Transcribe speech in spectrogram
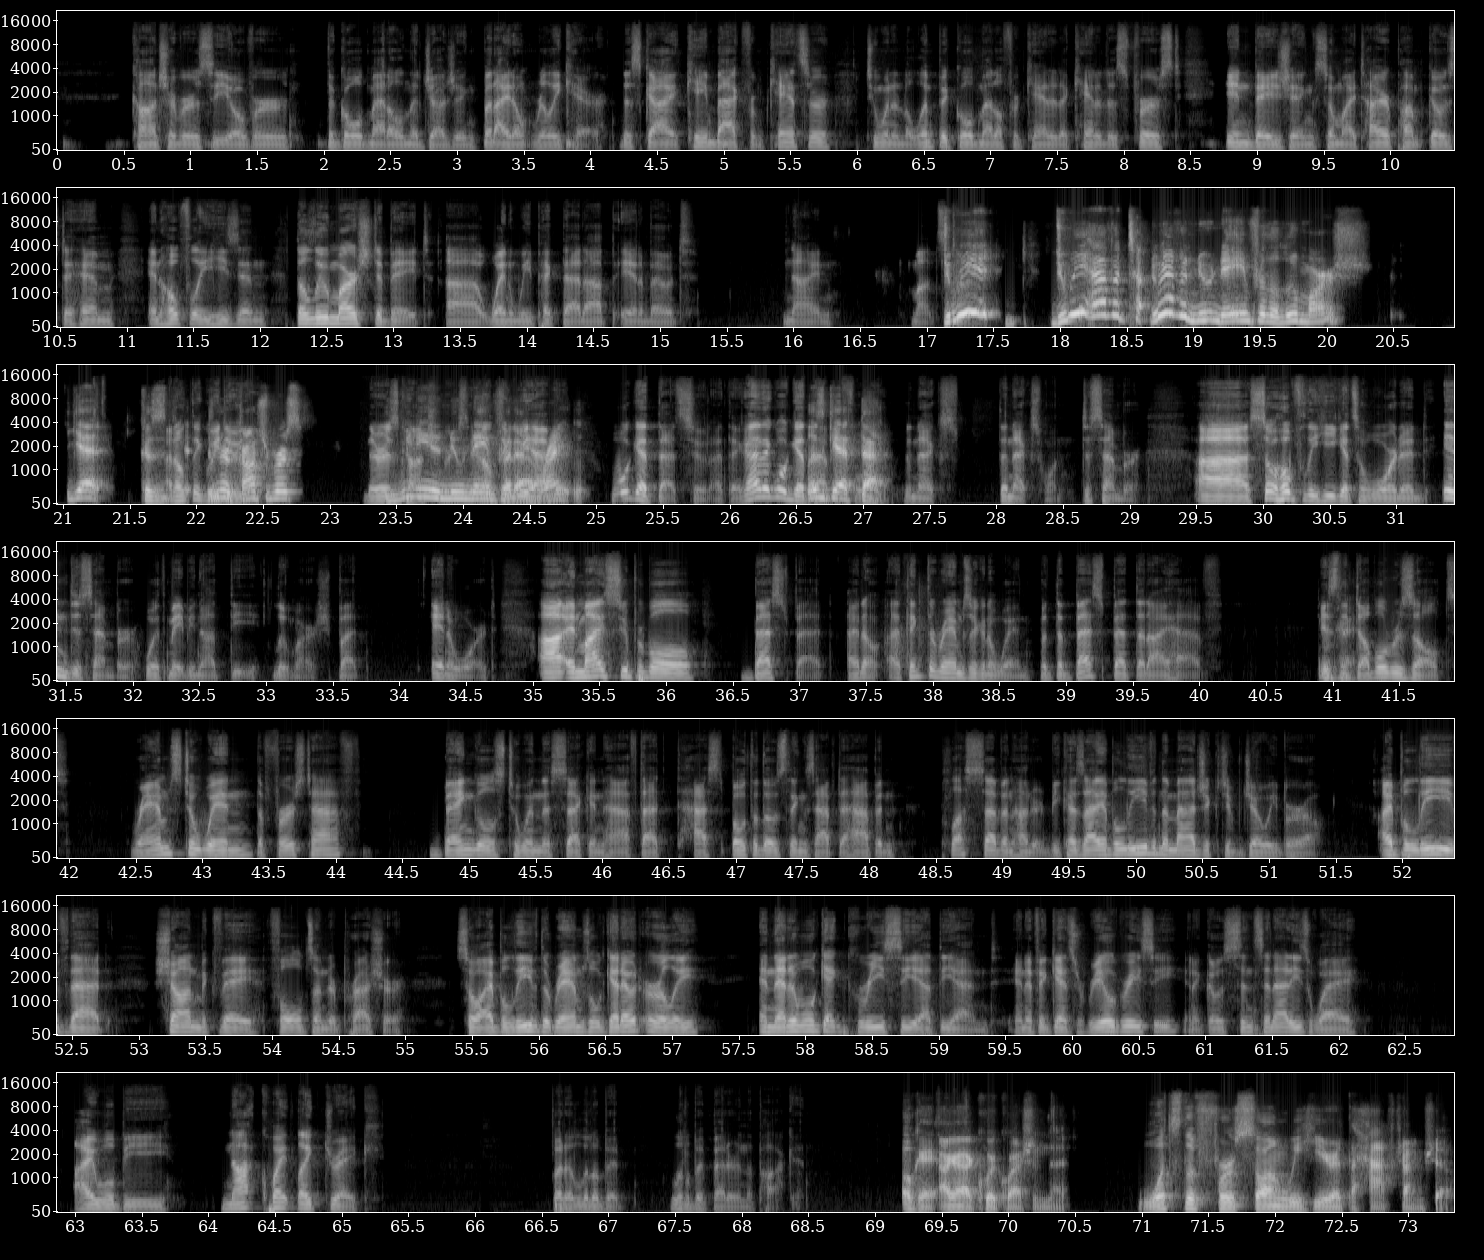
controversy over the gold medal in the judging, but I don't really care. This guy came back from cancer to win an Olympic gold medal for Canada, Canada's first in Beijing. So my tire pump goes to him, and hopefully he's in the Lou Marsh debate uh, when we pick that up in about nine months. Do we do we have a t- do we have a new name for the Lou Marsh yet? Because I don't think we do. Controversy. There is. We need a new name for that, right? It. We'll get that soon. I think. I think we'll get. Let's that get that the next the next one, December. Uh, so hopefully he gets awarded in December with maybe not the Lou Marsh, but an award. Uh, in my Super Bowl best bet, I don't. I think the Rams are going to win, but the best bet that I have is okay. the double result: Rams to win the first half, Bengals to win the second half. That has both of those things have to happen plus seven hundred because I believe in the magic of Joey Burrow. I believe that Sean McVay folds under pressure. So I believe the Rams will get out early and then it will get greasy at the end. And if it gets real greasy and it goes Cincinnati's way, I will be not quite like Drake, but a little bit a little bit better in the pocket. Okay, I got a quick question then. What's the first song we hear at the halftime show?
